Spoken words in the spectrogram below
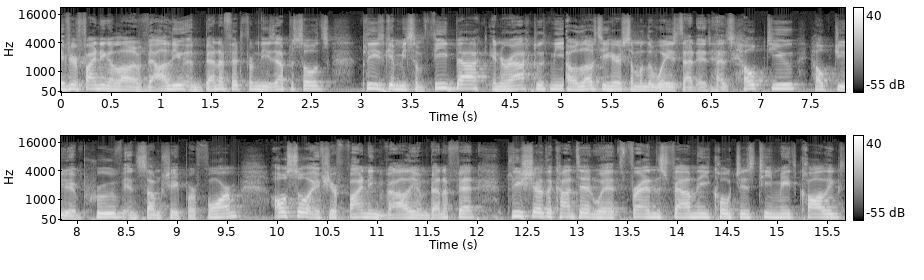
If you're finding a lot of value and benefit from these episodes, please give me some feedback, interact with me. I would love to hear some of the ways that it has helped you, helped you to improve in some shape or form. Also, if you're finding value and benefit, please share the content with friends, family, coaches, teammates, colleagues,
